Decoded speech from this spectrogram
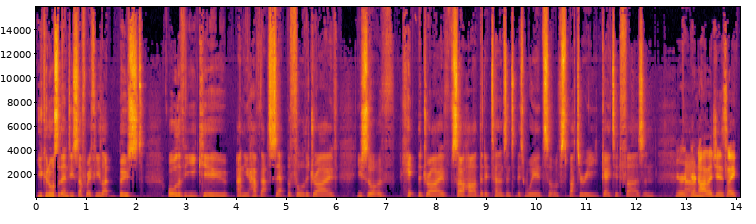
you can also then do stuff where if you like boost all of the EQ and you have that set before the drive, you sort of hit the drive so hard that it turns into this weird sort of sputtery gated fuzz and your your Um, knowledge is like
